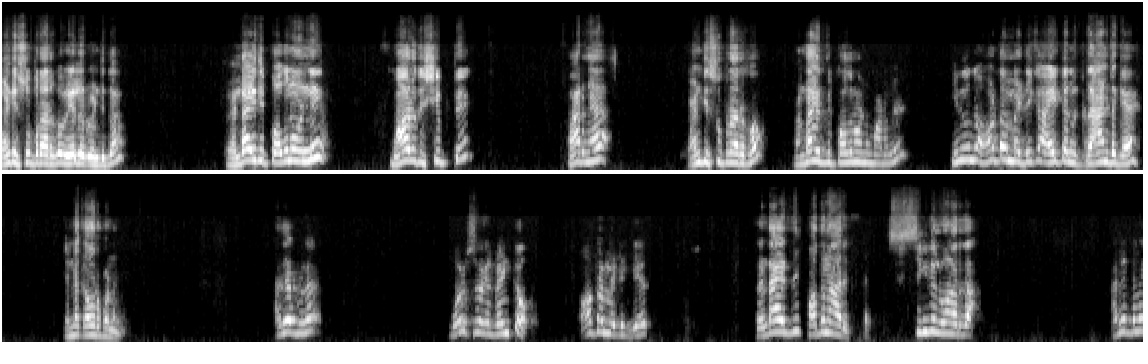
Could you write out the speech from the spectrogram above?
வண்டி சூப்பராக இருக்கும். வேலூர் வண்டி தான் ரெண்டாயிரத்தி பதினொன்று மாருதி ஷிஃப்ட்டு பாருங்கள் வண்டி சூப்பராக இருக்கும். ரெண்டாயிரத்தி பதினொன்று மாடலு இது வந்து ஆட்டோமேட்டிக்காக ஐட்டன் கிராண்டுங்க என்ன கவர் பண்ணுங்க. அதே போல் Volkswagen வெண்டோ ஆட்டோமேட்டிக் ரெண்டாயிரத்தி பதினாறு. சிங்கிள் ஓனர் தான். அதே போல்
